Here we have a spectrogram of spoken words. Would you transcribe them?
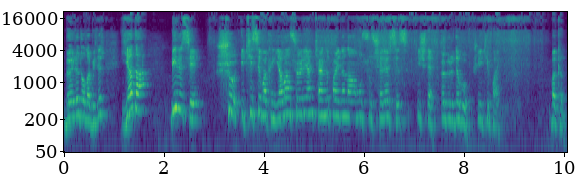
Böyle de olabilir. Ya da birisi şu ikisi bakın yalan söyleyen kendi payına namussuz, şerefsiz. İşte öbürü de bu. Şu iki pay. Bakın.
